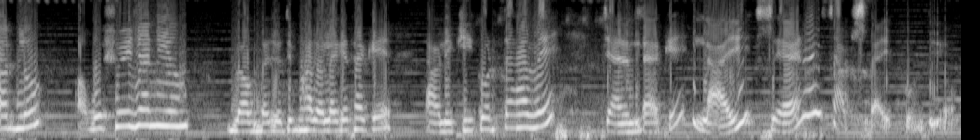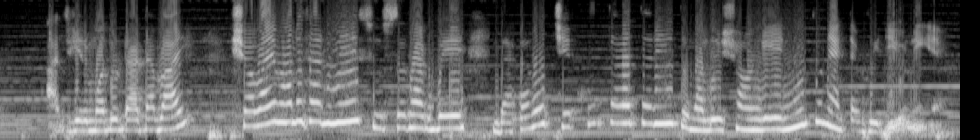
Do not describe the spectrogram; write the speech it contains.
লাগল? অবশ্যই জানিও। ব্লগটা যদি ভালো লাগে থাকে, তাহলে কি করতে হবে? চ্যানেলটাকে লাইক শেয়ার আর সাবস্ক্রাইব করে দিও। আজকের মতো টাটা বাই সবাই ভালো থাকবে, সুস্থ থাকবে। দেখা হচ্ছে খুব তাড়াতাড়ি তোমাদের সঙ্গে নতুন একটা ভিডিও নিয়ে।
